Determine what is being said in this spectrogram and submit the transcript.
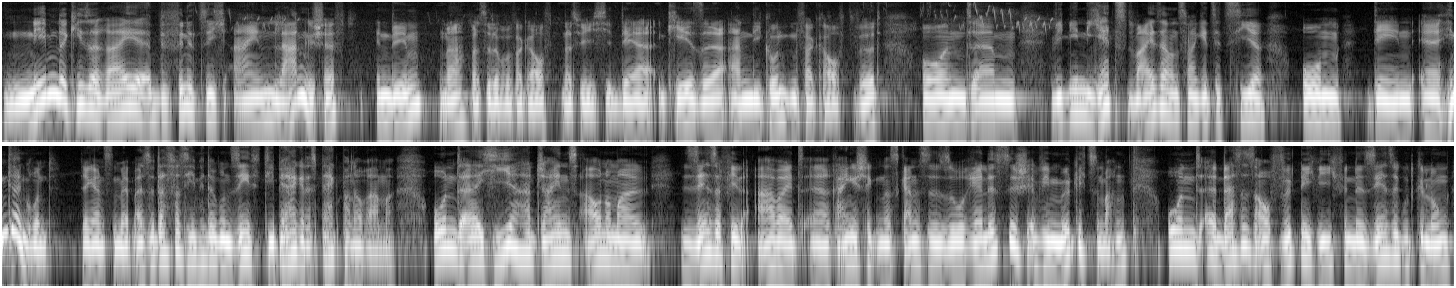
Neben der Käserei befindet sich ein Ladengeschäft, in dem, na, was wird da wohl verkauft? Natürlich der Käse an die Kunden verkauft wird. Und ähm, wir gehen jetzt weiter und zwar geht es jetzt hier um den äh, Hintergrund der ganzen Map. Also das, was ihr im Hintergrund seht, die Berge, das Bergpanorama. Und äh, hier hat Giants auch nochmal sehr, sehr viel Arbeit äh, reingesteckt, um das Ganze so realistisch wie möglich zu machen. Und äh, das ist auch wirklich, wie ich finde, sehr, sehr gut gelungen.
